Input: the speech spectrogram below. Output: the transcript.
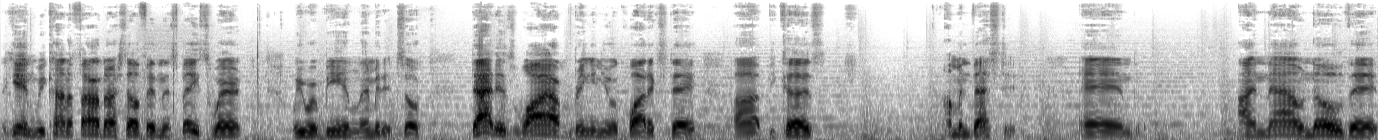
again, we kind of found ourselves in this space where we were being limited. So that is why I'm bringing you Aquatics Today uh, because I'm invested, and I now know that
